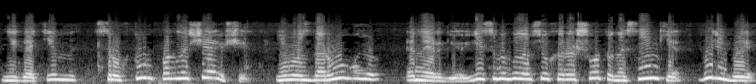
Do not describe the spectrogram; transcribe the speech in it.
негативных структур, поглощающих его здоровую энергию. Если бы было все хорошо, то на снимке были бы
